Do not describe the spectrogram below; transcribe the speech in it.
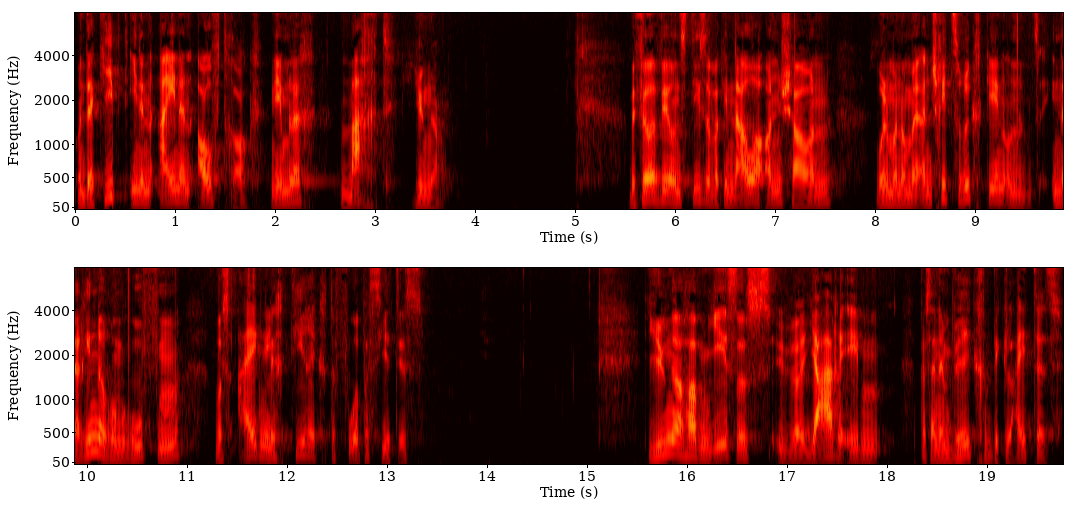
Und er gibt ihnen einen Auftrag, nämlich macht Jünger. Bevor wir uns dies aber genauer anschauen, wollen wir nochmal einen Schritt zurückgehen und in Erinnerung rufen, was eigentlich direkt davor passiert ist. Die Jünger haben Jesus über Jahre eben bei seinem Wirken begleitet.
